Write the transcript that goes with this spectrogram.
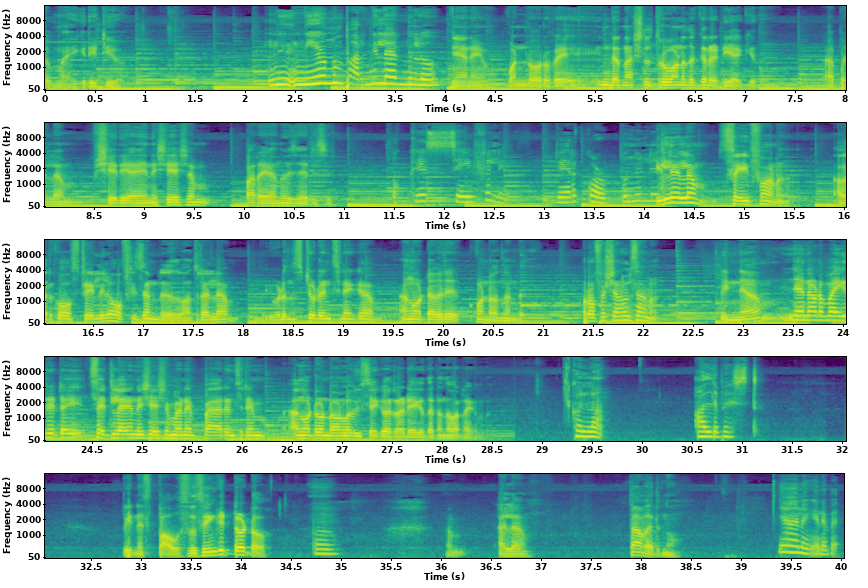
Migrate ചെയ്യോ? നീ- ഒന്നും പറഞ്ഞില്ലായിരുന്നല്ലോ? ഞാനേ വൺ ഡോർ വേ ഇന്റർനാഷണൽ ത്രൂ ആണ് ഇതൊക്കെ റെഡിയാക്കിയത് അപ്പൊ എല്ലാം ശരിയായതിന് ശേഷം പറയാന്ന് വിചാരിച്ചു. ഒക്കെ സേഫ് അല്ലേ? വേറെ കുഴപ്പമൊന്നുമില്ല. ഇല്ല എല്ലാം സേഫ് ആണ്. അവർക്ക് ഓസ്ട്രേലിയയിൽ ഓഫീസ് ഉണ്ട്. അത് മാത്രമല്ല ഇവിടുന്ന് സ്റ്റുഡൻസിനെയൊക്കെ അങ്ങോട്ട് അവർ കൊണ്ടുവന്നുണ്ട്. പ്രൊഫഷണൽസ് ആണ്. പിന്നെ ഞാൻ അവിടെ മൈഗ്രേറ്റ് ആയി സെറ്റിൽ ആയതിനു ശേഷം വേണേ പാരന്റ്സിനെയും അങ്ങോട്ട് കൊണ്ടുപോകാനുള്ള വിസയൊക്കെ റെഡിയാക്കി തരുമെന്ന് പറഞ്ഞേക്കുന്നത്. കൊള്ളാം. ഓൾ ദി ബെസ്റ്റ് പിന്നെ സ്പൗസ് വിസയും കിട്ടും കേട്ടോ അല്ല താൻ വരുന്നു? ഞാനിങ്ങനെ കാ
